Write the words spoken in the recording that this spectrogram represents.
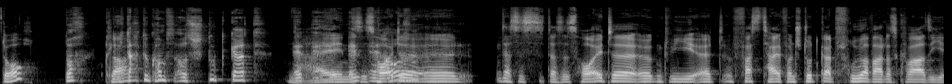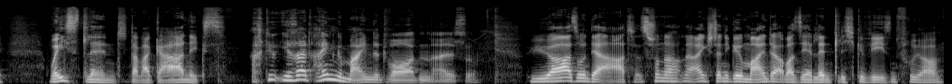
Doch? Doch, Klar. Ich dachte, du kommst aus Stuttgart. Äh, Nein, das äh, ist äh, heute, äh, das ist, das ist heute irgendwie äh, fast Teil von Stuttgart. Früher war das quasi Wasteland, da war gar nichts. Ach, du, ihr seid eingemeindet worden, also. Ja, so in der Art. Ist schon eine, eine eigenständige Gemeinde, aber sehr ländlich gewesen früher.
